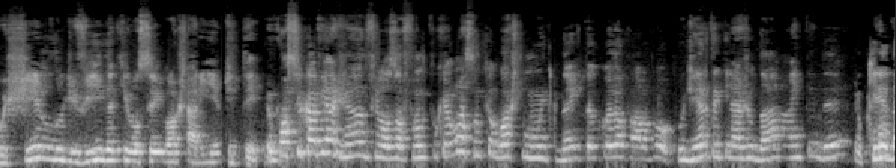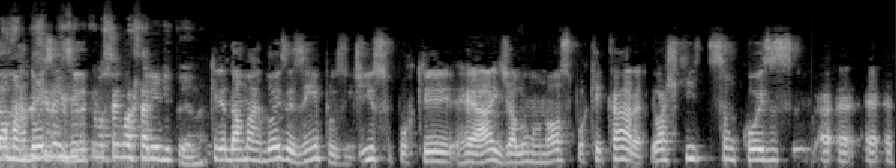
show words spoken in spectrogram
o estilo de vida que você gostaria de ter. Eu posso ficar viajando, filosofando, porque é um assunto que eu gosto muito, né? Então, quando eu falo, pô, o dinheiro tem que lhe ajudar a entender. Eu queria dar mais dois exemplos que você gostaria de ter, né? Eu queria dar mais dois exemplos disso, porque reais de aluno nosso, porque cara, eu acho que são coisas é, é, é,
